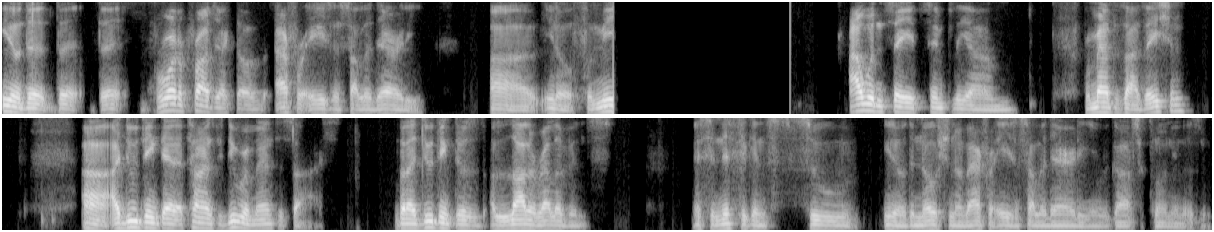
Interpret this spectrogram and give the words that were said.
you know the the the broader project of Afro-Asian solidarity. Uh, you know, for me, I wouldn't say it's simply um, romanticization. Uh, I do think that at times we do romanticize, but I do think there's a lot of relevance and significance to you know the notion of Afro-Asian solidarity in regards to colonialism.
